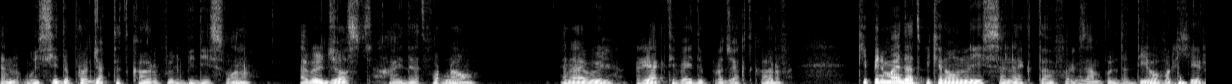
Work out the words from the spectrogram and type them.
and we see the projected curve will be this one. I will just hide that for now and I will reactivate the project curve. Keep in mind that we can only select, uh, for example, the D over here,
